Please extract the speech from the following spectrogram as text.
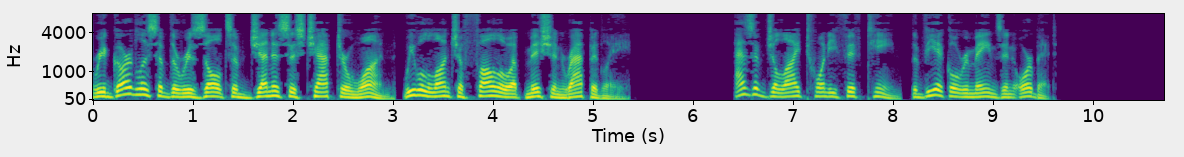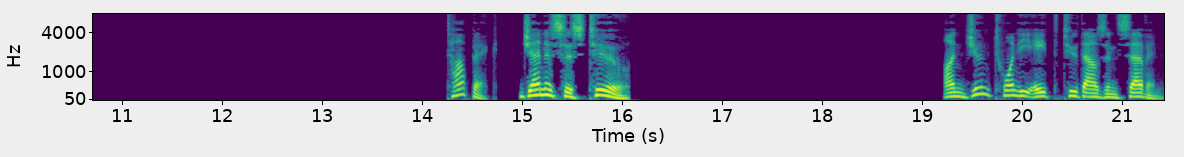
Regardless of the results of Genesis Chapter 1, we will launch a follow-up mission rapidly." As of July 2015, the vehicle remains in orbit. Genesis 2 On June 28, 2007,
